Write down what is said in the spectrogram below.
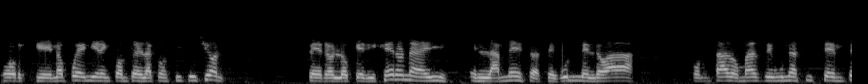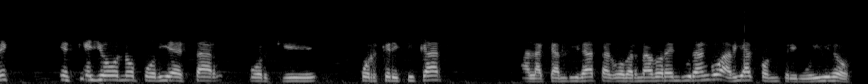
porque no pueden ir en contra de la Constitución. Pero lo que dijeron ahí en la mesa, según me lo ha contado más de un asistente, es que yo no podía estar porque por criticar a la candidata gobernadora en Durango había contribuido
